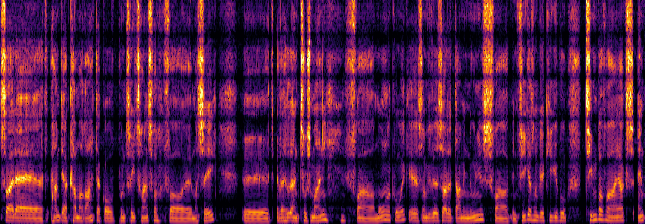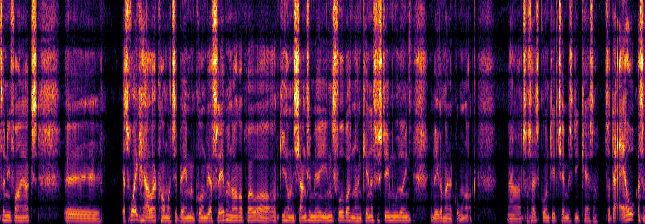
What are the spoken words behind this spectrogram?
Så er der ham der Kamara, der går på en tri transfer for øh, Marseille. Øh, hvad hedder han? Tushmani fra Monaco, ikke? Øh, som vi ved, så er der Darwin Nunez fra Benfica, som vi har kigget på. Timber fra Ajax, Anthony fra Ajax. Øh, jeg tror ikke, Herler kommer tilbage, men kunne han være flappet nok og prøve at, give ham en chance mere i engelsk fodbold, når han kender systemet ud og ind? Jeg ved ikke, om han er god nok. Men han har trods alt scoret en del Champions League-kasser. Så der er jo, altså,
